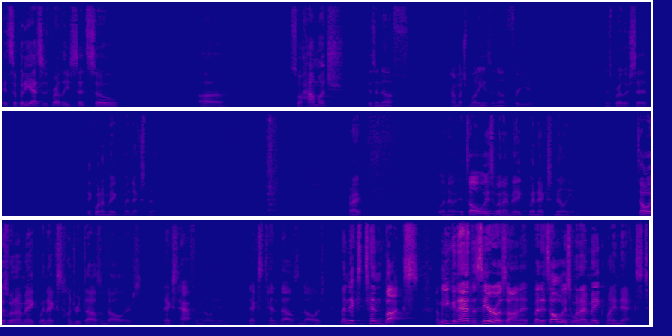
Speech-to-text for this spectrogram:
and so, but he asked his brother. He said, "So, uh, so how much is enough? How much money is enough for you?" His brother said, I think when I make my next million. Right? When I, it's always when I make my next million. It's always when I make my next $100,000. next half a million, next $10,000, my next 10 bucks. I mean, you can add the zeros on it, but it's always when I make my next,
